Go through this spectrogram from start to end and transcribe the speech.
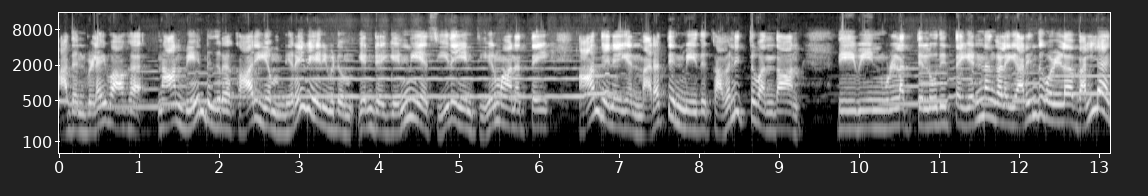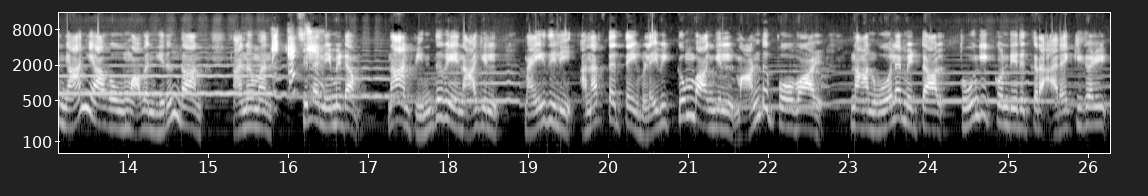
அதன் விளைவாக நான் வேண்டுகிற காரியம் நிறைவேறிவிடும் என்ற எண்ணிய சீதையின் தீர்மானத்தை ஆஞ்சநேயன் மரத்தின் மீது கவனித்து வந்தான். தேவியின் உள்ளத்தில் உதித்த எண்ணங்களை அறிந்து கொள்ள வல்ல ஞானியாகவும் அவன் இருந்தான். அனுமன் சில நிமிடம் நான் பிந்துவேன் ஆகில் மைதிலி அனர்த்தத்தை விளைவிக்கும் வாங்கில் மாண்டு போவாள். நான் ஓலமிட்டால் தூங்கிக் கொண்டிருக்கிற அரக்கிகள்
